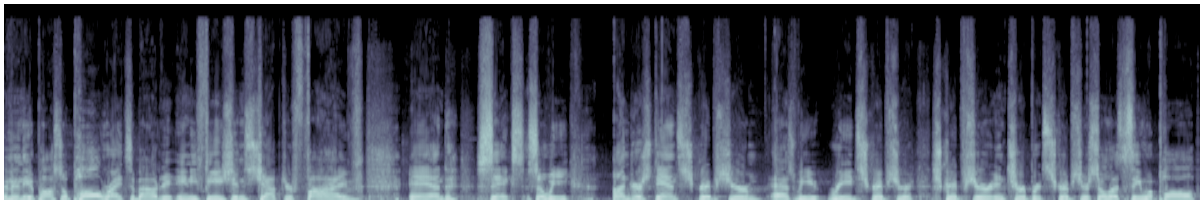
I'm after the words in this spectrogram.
And then the apostle Paul writes about it in Ephesians chapter 5 and 6. So we understand scripture as we read scripture. Scripture interprets scripture. So let's see what Paul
